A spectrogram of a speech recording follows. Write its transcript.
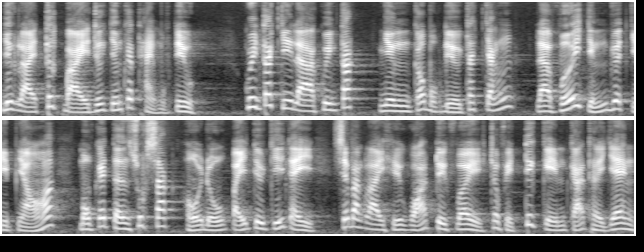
nhưng lại thất bại trước nhóm khách hàng mục tiêu. Nguyên tắc chỉ là nguyên tắc nhưng có một điều chắc chắn là với những doanh nghiệp nhỏ, một cái tên xuất sắc hội đủ 7 tiêu chí này sẽ mang lại hiệu quả tuyệt vời trong việc tiết kiệm cả thời gian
